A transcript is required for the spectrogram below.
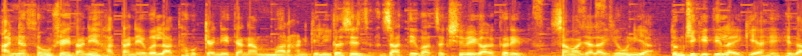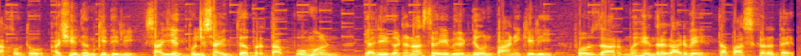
अन्य संशयितांनी हाताने व लाथाबुक्क्यांनी त्यांना मारहाण केली. तसेच जातीवाचक शिवीगाळ करीत समाजाला घेऊन या. तुमची किती लायकी आहे हे दाखवतो अशी धमकी दिली. सहाय्यक पोलीस आयुक्त प्रताप पोमण यांनी घटनास्थळी भेट देऊन पाहणी केली. फौजदार महेंद्र गाडवे तपास करत आहेत.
